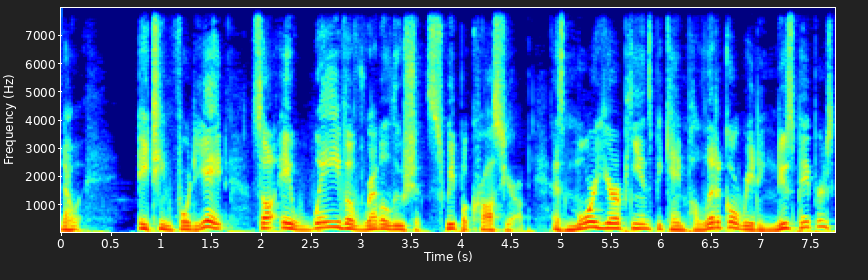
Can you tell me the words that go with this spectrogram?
Now, 1848 saw a wave of revolutions sweep across Europe as more Europeans became political reading newspapers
